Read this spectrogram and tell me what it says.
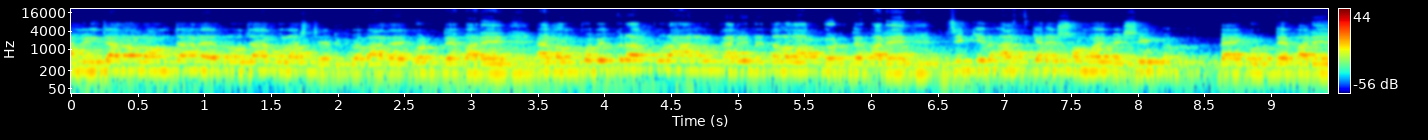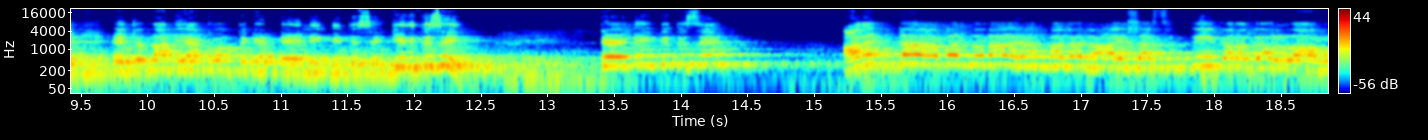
আমি যেন রমজানের রোজাগুলা স্টেটভাবে আদায় করতে পারি এবং পবিত্র কোরআনুল কারিমে তেলাওয়াত করতে পারি, জিকির আজকের সময় বেশি ব্যয় করতে পারি এই জন্য আমি এখন থেকে ট্রেনিং দিতেছি। কি দিতেছি? ট্রেনিং দিতেছে। আরেকটা বর্ণনায় আম্মা জান আয়েশা সিদ্দিকা রাদিয়াল্লাহু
